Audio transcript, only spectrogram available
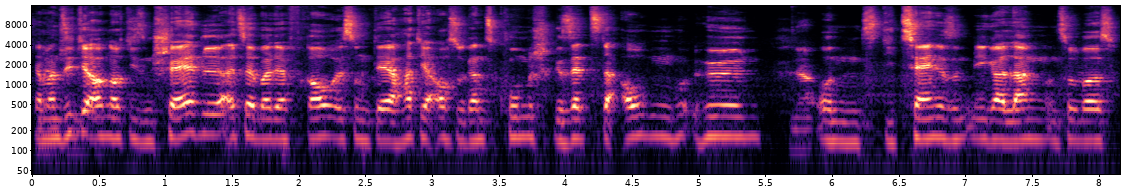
ja, man sieht ja auch noch diesen Schädel, als er bei der Frau ist und der hat ja auch so ganz komisch gesetzte Augenhöhlen Ja, und die Zähne sind mega lang und sowas.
